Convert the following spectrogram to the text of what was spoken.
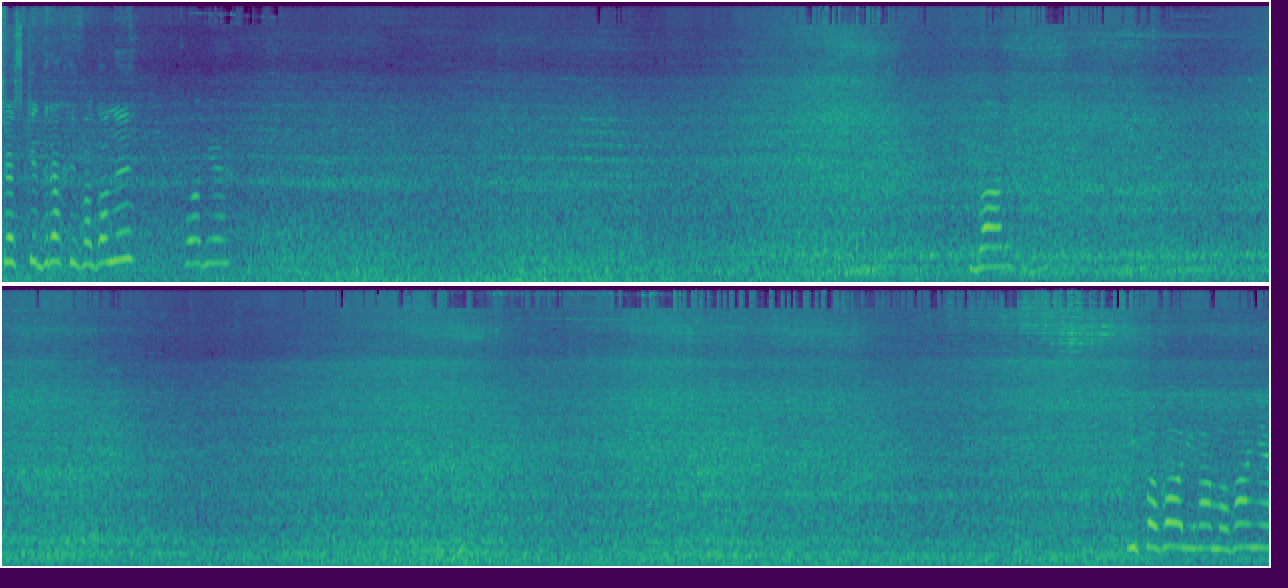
Czeskie drachy wagony. Dokładnie. Bar. I powoli hamowanie.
